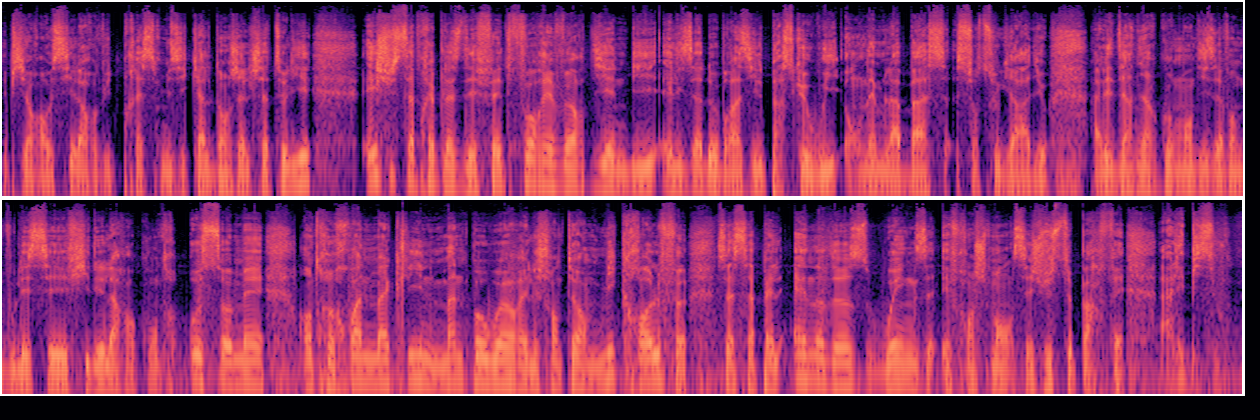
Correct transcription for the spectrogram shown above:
Et puis il y aura aussi la revue de presse musicale d'Angèle Châtelier. Et juste après Place des Fêtes, Forever DNB, Elisa de Brasil, parce que oui, on aime la basse sur Tsugi Radio. Allez, dernière gourmandise avant de vous laisser filer la rencontre au sommet entre Juan McLean, Manpower et le chanteur Mick Rolfe. Ça s'appelle Another's Wings et franchement, c'est juste parfait. Allez, bisous.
